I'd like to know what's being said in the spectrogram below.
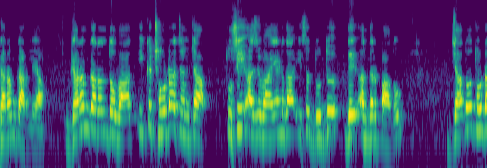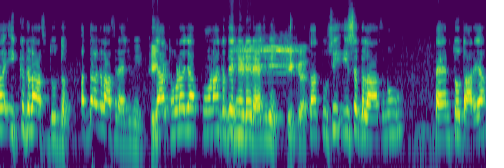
ਗਰਮ ਕਰ ਲਿਆ ਗਰਮ ਕਰਨ ਤੋਂ ਬਾਅਦ ਇੱਕ ਛੋਟਾ ਚਮਚਾ ਤੁਸੀਂ ਅਜਵਾਇਣ ਦਾ ਇਸ ਦੁੱਧ ਦੇ ਅੰਦਰ ਪਾ ਦਿਓ ਜਦੋਂ ਤੁਹਾਡਾ ਇੱਕ ਗਲਾਸ ਦੁੱਧ ਅੱਧਾ ਗਲਾਸ ਰਹਿ ਜਵੇ ਠੀਕ ਜਾਂ ਹੈ। ਥੋੜਾ ਜਿਹਾ ਪੌਣਾ ਕੁ ਦੇ ਨੇੜੇ ਰਹਿ ਜਵੇ ਠੀਕ ਹੈ। ਤਾਂ ਤੁਸੀਂ ਇਸ ਗਲਾਸ ਨੂੰ ਪੈਨ ਤੋਂ ਉਤਾਰਿਆ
